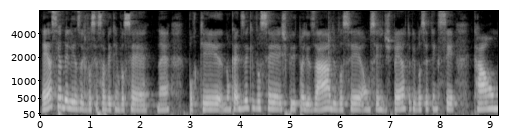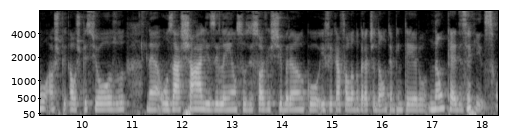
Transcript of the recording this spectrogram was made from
Essa é a beleza de você saber quem você é, né? Porque não quer dizer que você é espiritualizado e você é um ser desperto, que você tem que ser calmo, auspicioso, né? Usar chales e lenços e só vestir branco e ficar falando gratidão o tempo inteiro. Não quer dizer isso,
